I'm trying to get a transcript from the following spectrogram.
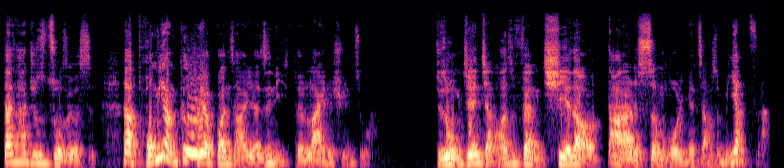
但是他就是做这个事。那同样，各位要观察一下，是你的 LINE 的群组啊，就是我们今天讲的话是非常切到大家的生活里面长什么样子啊。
